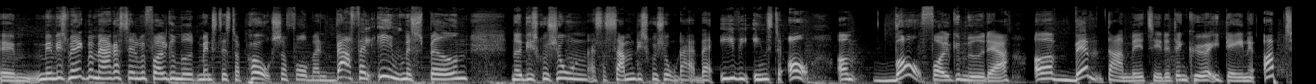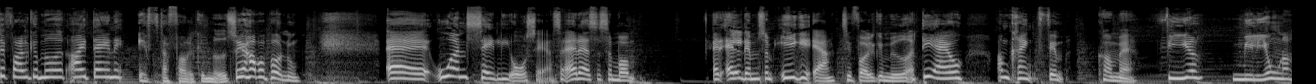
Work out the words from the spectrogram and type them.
Øh, men hvis man ikke bemærker selve folkemødet, mens det står på, så får man i hvert fald en med spaden, når diskussionen, altså samme diskussion, der er hver evig eneste år, om hvor folkemødet er, og hvem der er med til det. Den kører i dagene op til folkemødet, og i dagene efter folkemødet. Så jeg hopper på nu. Af uansagelige årsager, så er det altså som om, at alle dem, som ikke er til folkemøder, og det er jo omkring 4,4 millioner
